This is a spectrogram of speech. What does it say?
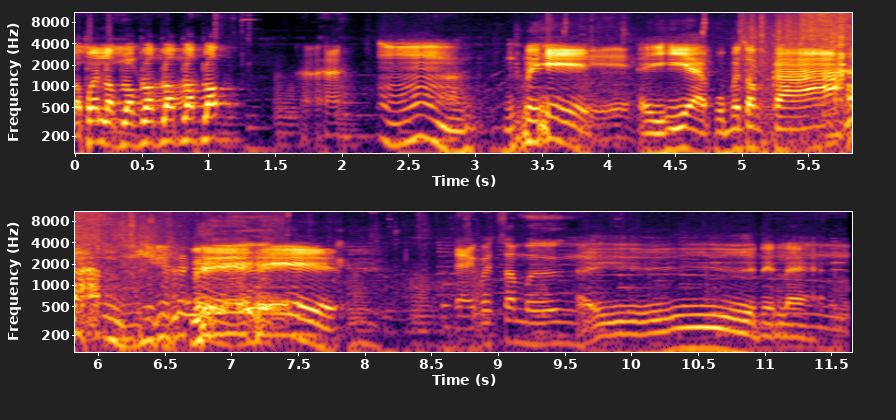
หลบเพื่อนหลบหลบหลบหลบหลบหลบฮะฮะอืมนี่โอเคไอ้เฮียกูไม่ต้องการนี่แตกไปซะมึงเออนี่แหละอืม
